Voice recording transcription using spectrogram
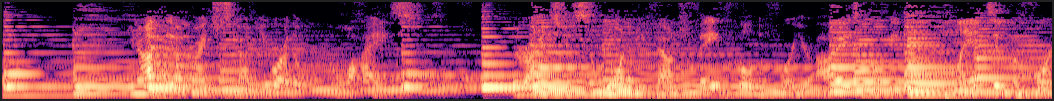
You're not the unrighteous God. You are the, the wise, the righteous. We want to be found faithful before your eyes. We want to be planted before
